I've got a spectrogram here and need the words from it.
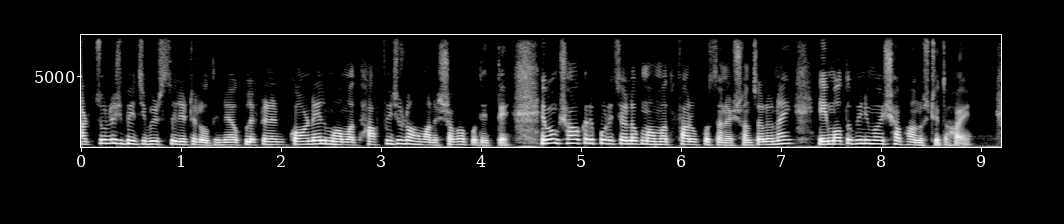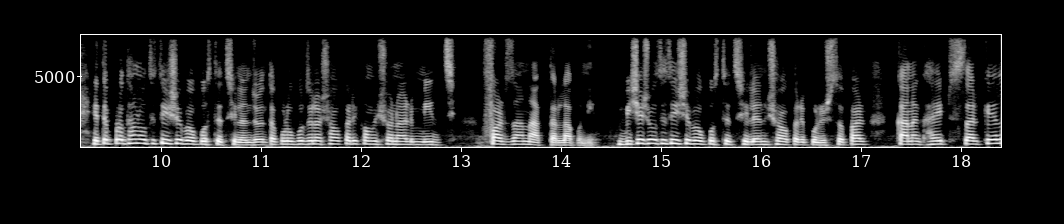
আটচল্লিশ বিজিবির সিলেটের অধিনায়ক লেফটেন্যান্ট কর্নেল মোহাম্মদ হাফিজুর রহমানের সভাপতিত্বে এবং সহকারী পরিচালক মোহাম্মদ ফারুক হোসেনের সঞ্চালনায় এই মতবিনিময় সভা অনুষ্ঠিত হয়। এতে প্রধান অতিথি হিসেবে উপস্থিত ছিলেন জয়ন্তাপুর উপজেলা সহকারী কমিশনার মিজ ফারজানা আক্তার লাবণী। বিশেষ অতিথি হিসেবে উপস্থিত ছিলেন সহকারী police super Kanaighat circle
